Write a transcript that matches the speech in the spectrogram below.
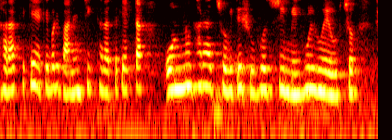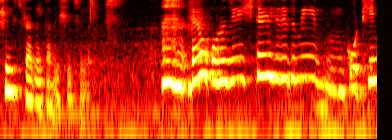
ধারা থেকে একেবারে বাণিজ্যিক ধারা থেকে একটা অন্য ধারার ছবিতে শুভশ্রী মেহুল হয়ে উঠছো সেই স্ট্রাগলটা বেশি ছিল? দেখো কোনো জিনিসটাই যদি তুমি কঠিন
